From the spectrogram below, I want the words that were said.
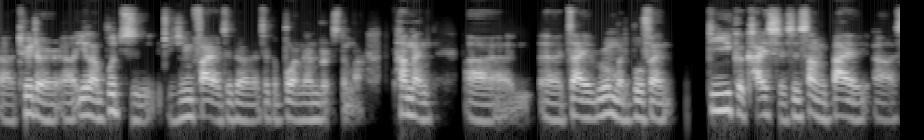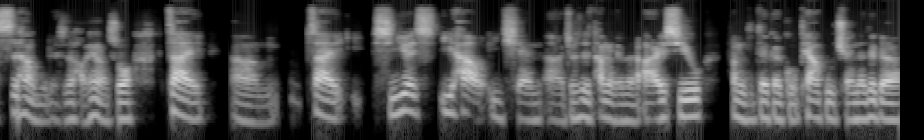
呃 Twitter 呃，伊朗不止已经 fire 这个这个 board members 的嘛，他们呃呃在 rumor 的部分，第一个开始是上礼拜呃四和五的时候，好像有说在。嗯，在十一月一号以前啊，就是他们有个 RSU，他们的这个股票股权的这个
